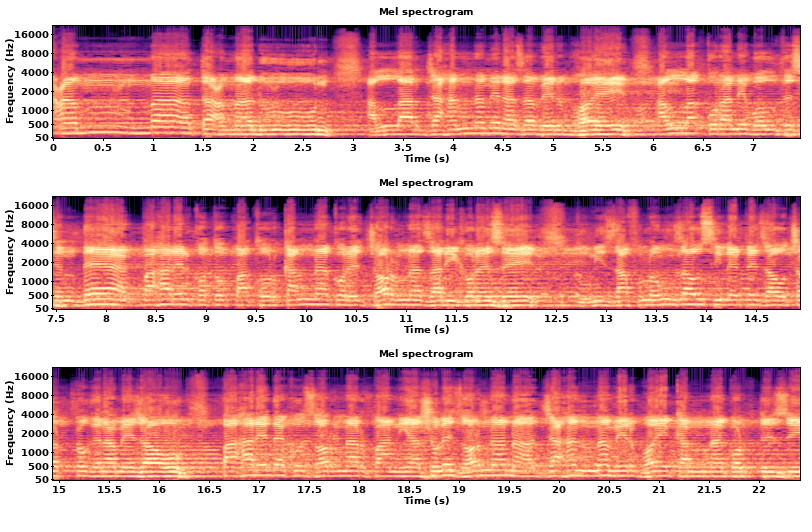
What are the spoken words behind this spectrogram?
عما تعملون আল্লাহর জাহান্নামের আজাবের ভয়ে আল্লাহ কোরআনে বলতেছেন দেখ পাহাড়ের কত পাথর কান্না করে ঝর্ণা জারি করেছে তুমি জাফলং যাও সিলেটে যাও চট্টগ্রামে যাও পাহাড়ে দেখো ঝর্ণার পানি আসলে ঝর্ণা না জাহান্নামের ভয়ে কান্না করতেছি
